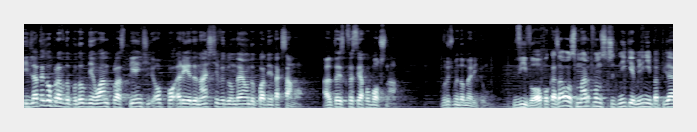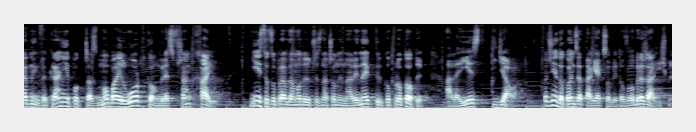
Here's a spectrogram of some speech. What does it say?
I dlatego prawdopodobnie OnePlus 5 i Oppo R11 wyglądają dokładnie tak samo. Ale to jest kwestia poboczna. Wróćmy do meritum. Vivo pokazało smartfon z czytnikiem linii papilarnych w ekranie podczas Mobile World Congress w Szanghaju. Nie jest to co prawda model przeznaczony na rynek, tylko prototyp, ale jest i działa. Choć nie do końca tak, jak sobie to wyobrażaliśmy.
